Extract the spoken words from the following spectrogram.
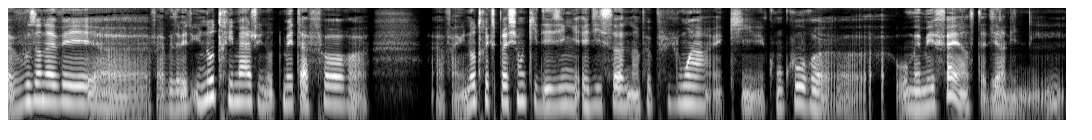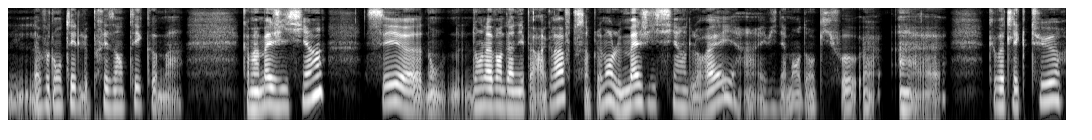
Euh, vous en avez, vous avez une autre image, une autre métaphore une autre expression qui désigne Edison un peu plus loin et qui concourt euh, au même effet, hein, c'est-à-dire la volonté de le présenter comme un, comme un magicien, c'est euh, dans l'avant-dernier paragraphe tout simplement le magicien de l'oreille, hein, évidemment, donc il faut euh, que votre lecture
